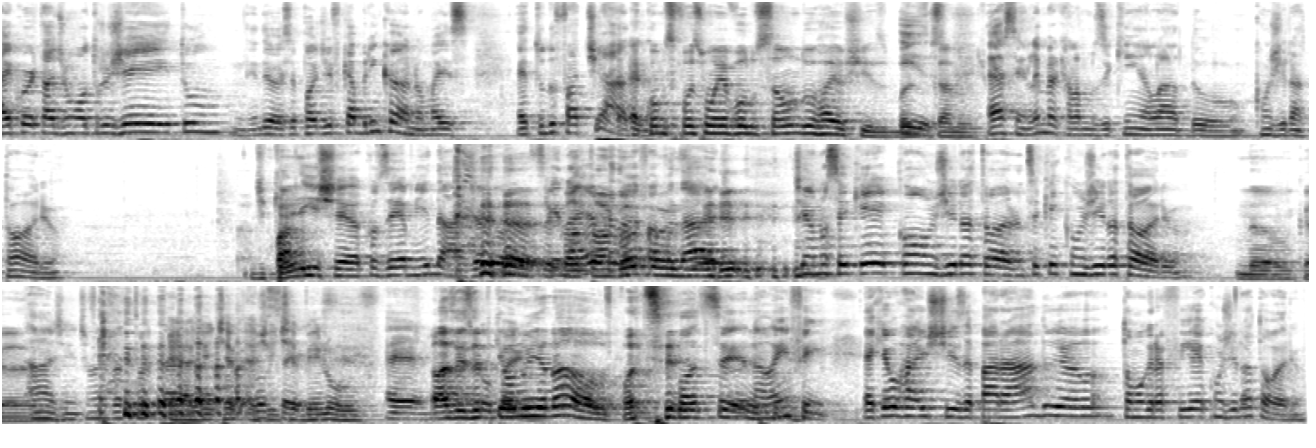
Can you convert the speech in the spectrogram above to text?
aí cortar de um outro jeito, entendeu? Aí Você pode ficar brincando, mas é tudo fatiado. É como se fosse uma evolução do raio-x, basicamente. Isso. É assim, lembra aquela musiquinha lá do com giratório? De quem? Ixi, eu acusei a minha idade agora. Você Porque na época da faculdade aí. tinha não sei o que com giratório, não sei o que com giratório. Não, cara. Ah, gente, mas É, a gente é, a gente é bem novo. É, Às vezes é porque eu não ia na aula, pode ser. Pode ser, não, enfim. É que o raio-x é parado e a tomografia é com giratório.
